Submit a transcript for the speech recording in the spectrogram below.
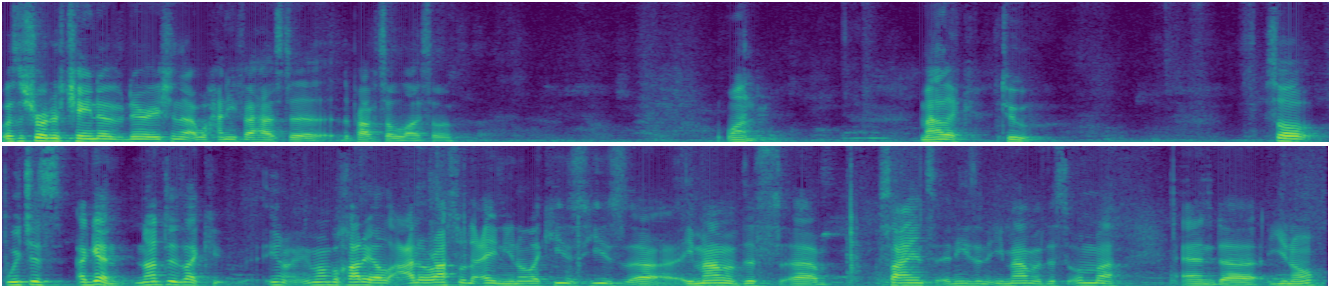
What's the shortest chain of narration that Abu Hanifa has to the Prophet sallallahu alaihi wasallam? One. Malik two. So, which is again not to like you know Imam Bukhari al rasul ain, you know, like he's he's uh, imam of this um, science and he's an imam of this ummah, and uh, you know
